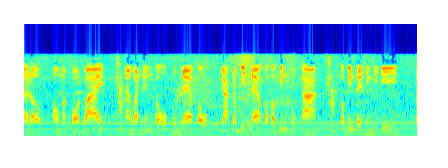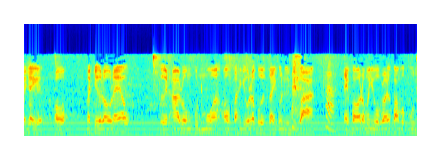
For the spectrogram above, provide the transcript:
อ เราเอามากอดไว้ค่ะอ่าวันหนึ่งเขาอบอุ่นแล้วเขาอยากจะบินแล้วเขาก็บินถูกทางค่ะเขาบินไปสิ่งดีๆไม่ใช่ออกมาเจอเราแล้วเกิดอารมณ์ขุ่นมัว เอาไปโยนระเบิดใส่คนอื่นดีกว่าค่ะแต่พอเรามาอยู่กับเราด้วยความอบอุ่น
